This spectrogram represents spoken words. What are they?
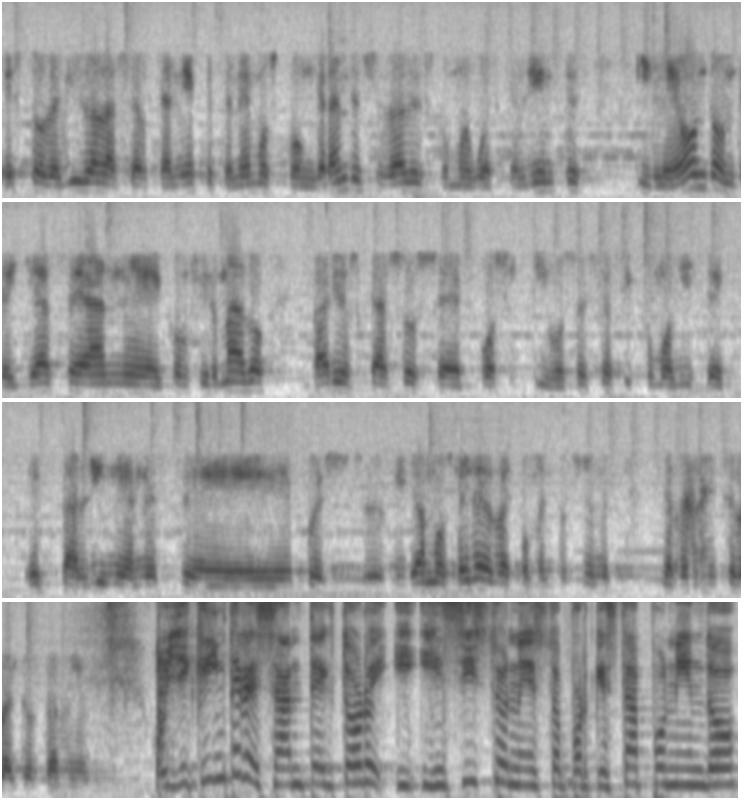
esto debido a la cercanía que tenemos con grandes ciudades como Aguascalientes y León, donde ya se han eh, confirmado varios casos eh, positivos. Es así como dice esta línea en este, pues digamos, hay recomendaciones que realiza el ayuntamiento. Oye, qué interesante, Héctor, y insisto en esto porque está poniendo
